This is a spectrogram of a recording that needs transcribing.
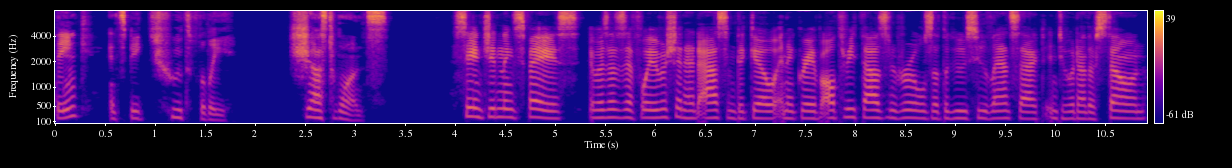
Think and speak truthfully. Just once. Seeing Jinling's face, it was as if Wei Wuxian had asked him to go and engrave all 3,000 rules of the Gusu Lan sect into another stone.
